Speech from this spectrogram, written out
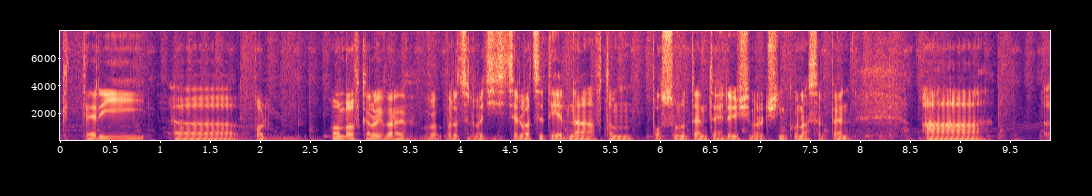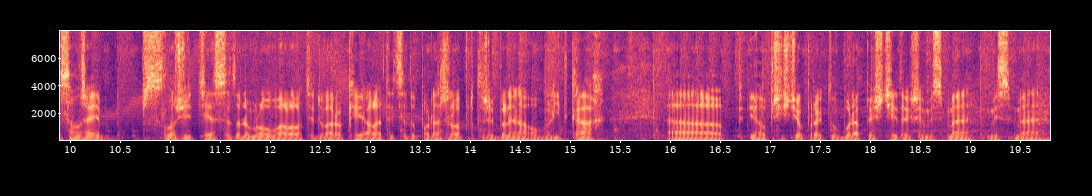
který uh, pod, on byl v Varech v, roce 2021 v tom posunutém tehdejším ročníku na srpen a samozřejmě složitě se to domlouvalo ty dva roky, ale teď se to podařilo, protože byli na obhlídkách uh, jeho příštího projektu v Budapešti, takže my jsme, my jsme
